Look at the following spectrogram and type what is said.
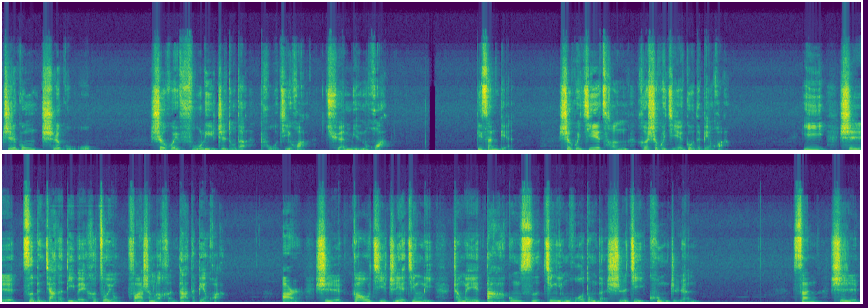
职工持股，社会福利制度的普及化、全民化。第三点，社会阶层和社会结构的变化。一是资本家的地位和作用发生了很大的变化；二是高级职业经理成为大公司经营活动的实际控制人；三是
